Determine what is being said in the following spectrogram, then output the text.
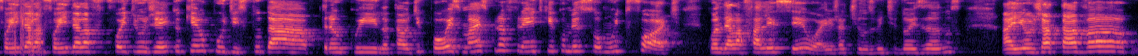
foi indo, ela foi indo, ela foi de um jeito que eu pude estudar tranquila, tal. Depois, mais para frente, que começou muito forte. Quando ela faleceu, aí eu já tinha uns 22 anos, aí eu já estava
